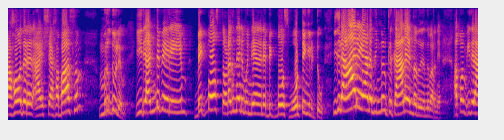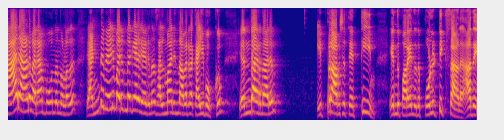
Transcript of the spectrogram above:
സഹോദരൻ ആയ ഷഹബാസും മൃദുലും ഈ രണ്ടുപേരെയും ബിഗ് ബോസ് തുടങ്ങുന്നതിന് മുന്നേ തന്നെ ബിഗ് ബോസ് വോട്ടിംഗിൽ ഇട്ടു ഇതിൽ ആരെയാണ് നിങ്ങൾക്ക് കാണേണ്ടത് എന്ന് പറഞ്ഞ്. അപ്പം ഇതിൽ ആരാണ് വരാൻ പോകുന്നത് രണ്ടുപേരും വരും എന്നൊക്കെയാണ് കേൾക്കുന്നത്. സൽമാൻ ഇന്ന് അവരുടെ കൈ പൊക്കും. എന്തായിരുന്നാലും ഇപ്രാവശ്യത്തെ തീം എന്ന് പറയുന്നത് പൊളിറ്റിക്സ് ആണ്. അതെ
